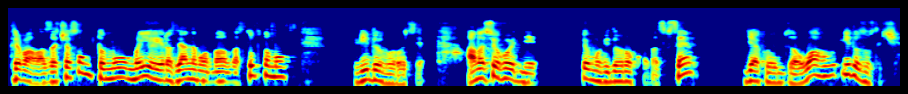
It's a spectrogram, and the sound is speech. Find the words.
тривала за часом, тому ми її розглянемо на наступному відеоуроці. А на сьогодні в цьому відеоуроку у нас все. Дякую за увагу і до зустрічі!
